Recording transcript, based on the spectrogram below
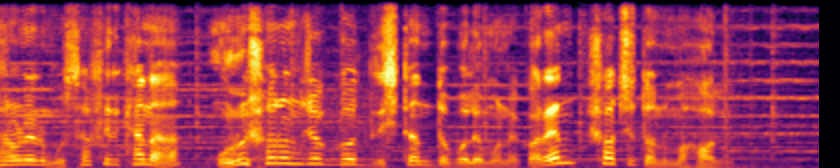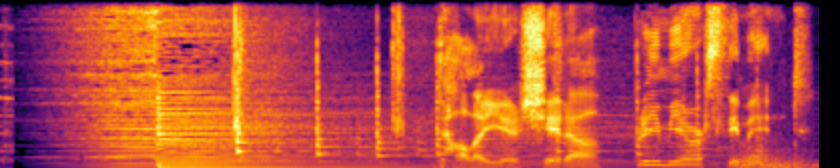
ধরনের মুসাফিরখানা অনুসরণযোগ্য দৃষ্টান্ত বলে মনে করেন সচেতন মহল। ঢালাইয়ের সেরা প্রিমিয়ার সিমেন্ট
